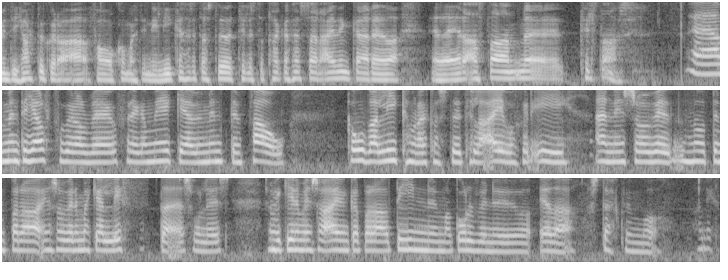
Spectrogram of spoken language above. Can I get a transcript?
Myndi hjálpa ykkur að fá að komast inn í líkasrættastöðu til þess að taka þessar æfingar eða, eða er aðstæðan uh, til staðar? Það myndi hjálpa okkur alveg frekar mikið að við myndum fá góða líkamræktarstöð til að æfa okkur í en eins og við notum bara eins og við erum ekki að lifta eða svoleiðis en við gerum eins og æfingar bara á dýnum, á gólfinu og, eða stökkvum og þannig.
